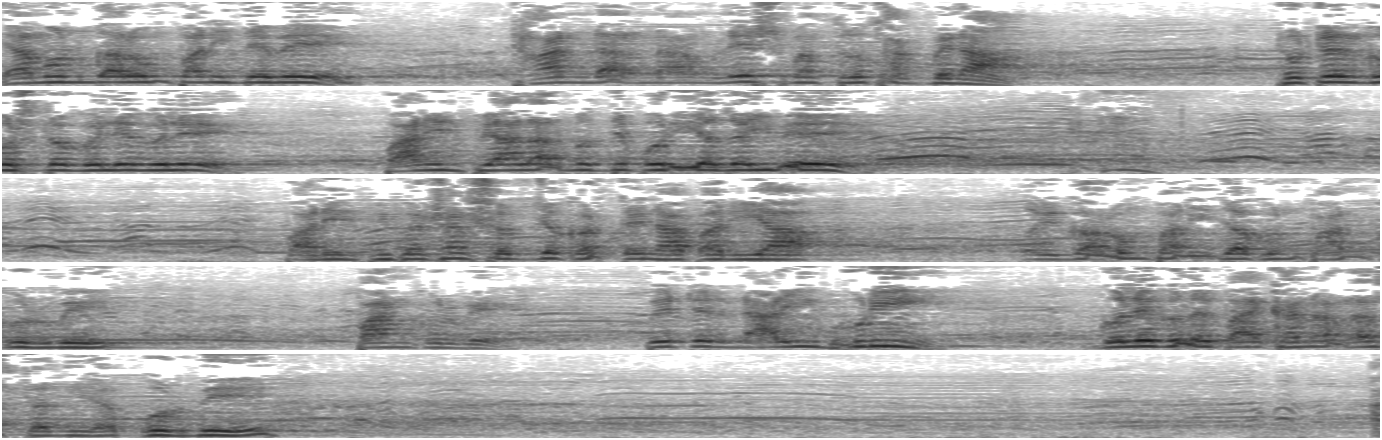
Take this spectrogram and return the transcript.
এমন গরম পানি দেবে ঠান্ডার নাম লেশ মাত্র থাকবে না। ঠোঁটের গোস্ত গলে গলে পানির পেয়ালার মধ্যে পড়িয়া যাইবে। পানির পিপাসা সহ্য করতে না পারিয়া ওই গরম পানি যখন পান করবে পান করবে, পেটের নাড়ি ভুড়ি গলে গলে পায়খানার রাস্তা দিয়ে পড়বে।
